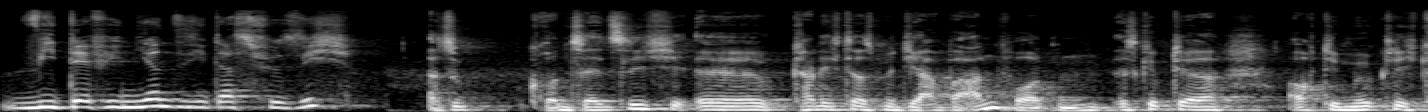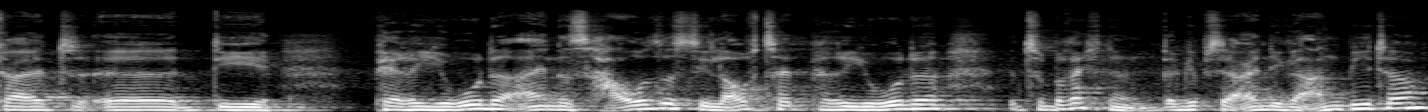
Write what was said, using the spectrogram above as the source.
wie definieren Sie das für sich? Also grundsätzlich äh, kann ich das mit Ja beantworten. Es gibt ja auch die Möglichkeit, äh, die Periode eines Hauses, die Laufzeitperiode zu berechnen. Da gibt es ja einige Anbieter.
